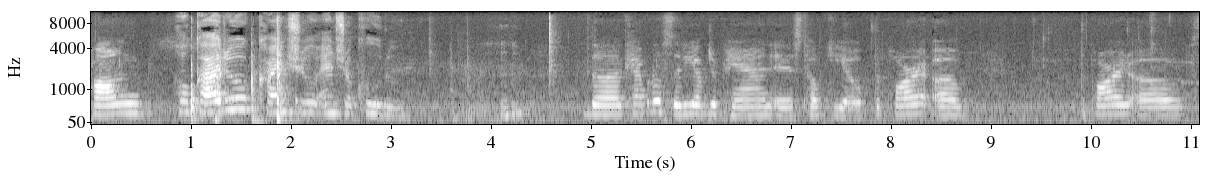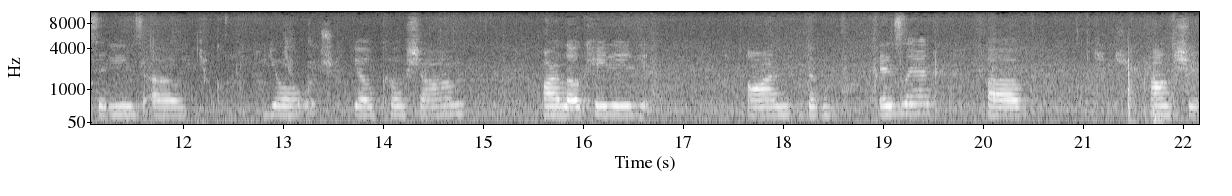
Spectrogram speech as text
Hong, Hokkaido, Kyushu, and Shokuru. the capital city of Japan is Tokyo. The part of the part of cities of Yo, Yokoshama are located on the island of Honshu.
